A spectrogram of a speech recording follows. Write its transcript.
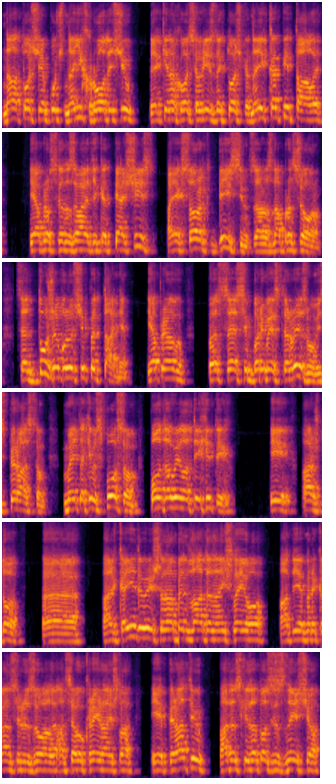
на оточення Путіна, на їх родичів, які знаходяться в різних точках, на їх капітали. Я просто називаю тільки 5-6, а їх 48 зараз напрацьовано. Це дуже болюче питання. Я прямо в процесі боротьби з тероризмом і з піратством ми таким способом подавили тих і тих. І аж до е, Аль-Каїди вийшли на Бен Ладена, йшли його, а тоді американці реалізували, а це Україна йшла. І піратів Аденській затоці знищила,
